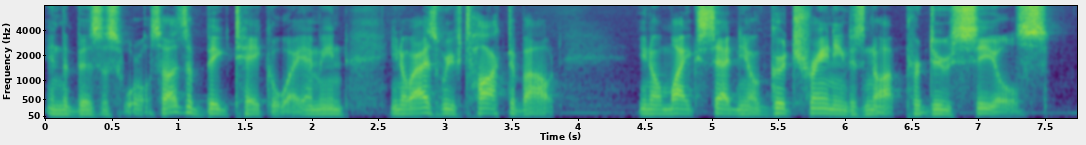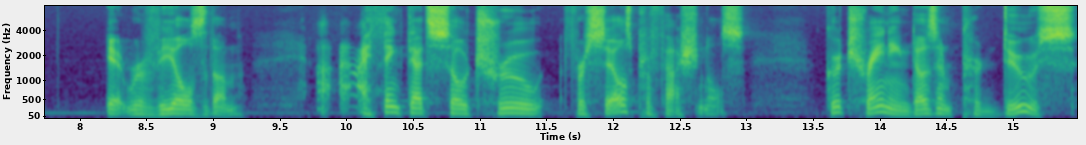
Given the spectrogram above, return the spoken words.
in the business world. So that's a big takeaway. I mean, you know, as we've talked about, you know, Mike said, you know, good training does not produce SEALs, it reveals them. I think that's so true for sales professionals. Good training doesn't produce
